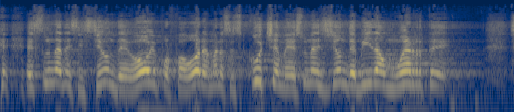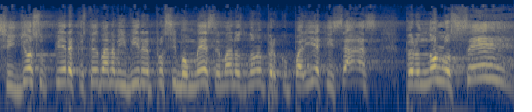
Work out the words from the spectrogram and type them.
Es una decisión de hoy, por favor, hermanos, escúcheme, es una decisión de vida o muerte. Si yo supiera que ustedes van a vivir el próximo mes, hermanos, no me preocuparía quizás, pero no lo sé.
